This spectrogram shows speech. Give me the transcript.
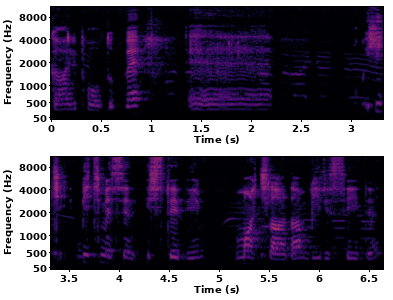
galip olduk ve hiç bitmesin istediğim maçlardan birisiydi.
